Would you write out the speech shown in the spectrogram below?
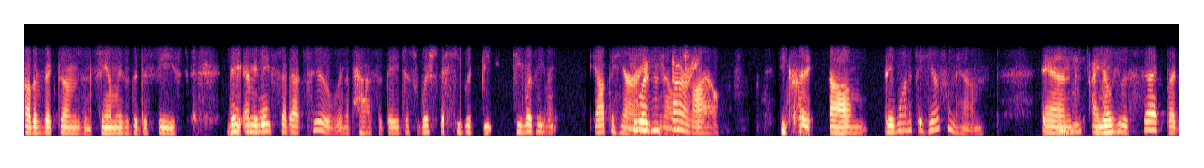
other victims and families of the deceased. They, I mean, they said that too in the past that they just wish that he would be. He wasn't even at the hearing, wasn't you know, sorry. the trial. He could. Um, they wanted to hear from him, and Mhm. I know he was sick, but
